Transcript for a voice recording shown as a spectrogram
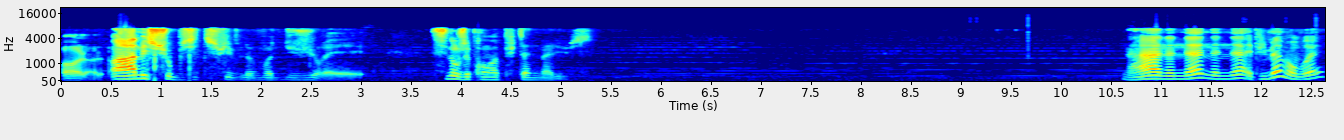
Oh là là. Ah, mais je suis obligé de suivre le vote du juré. Sinon, je vais prendre un putain de malus. Nanana, Et puis même en vrai,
